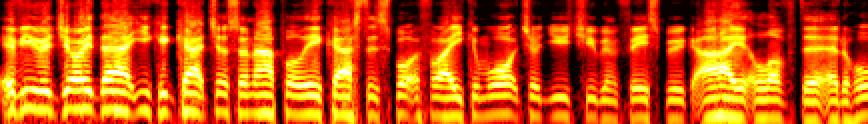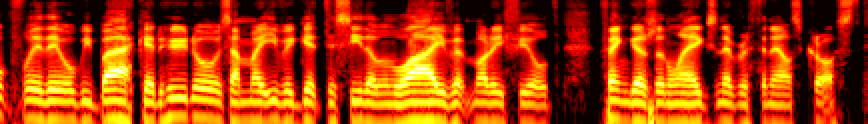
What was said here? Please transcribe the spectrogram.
If you enjoyed that, you can catch us on Apple, Acast, and Spotify. You can watch on YouTube and Facebook. I loved it, and hopefully they will be back. And who knows, I might even get to see them live at Murrayfield, fingers and legs and everything else crossed.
